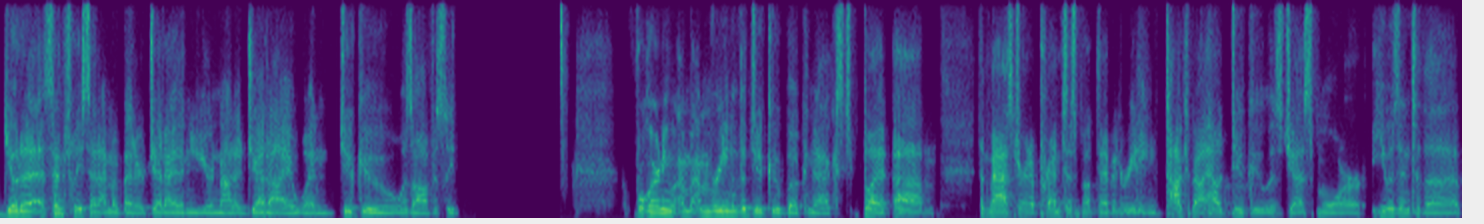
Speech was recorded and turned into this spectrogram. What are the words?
Yoda essentially said, "I'm a better Jedi than you. You're not a Jedi." When Dooku was obviously we're learning. I'm, I'm reading the Dooku book next, but um, the Master and Apprentice book that I've been reading talked about how Dooku was just more. He was into the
